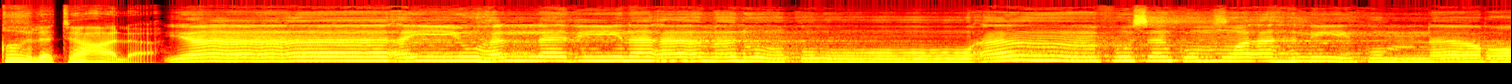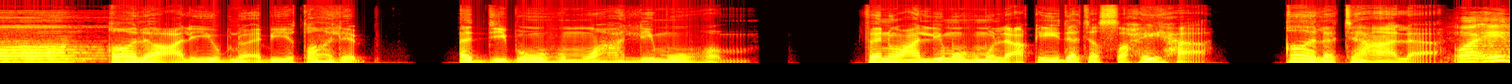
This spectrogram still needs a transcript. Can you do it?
قال تعالى يا أيها الذين آمنوا قوا أنفسكم وأهليكم نارا. قال علي بن أبي طالب أدبوهم وعلموهم فنعلمهم العقيدة الصحيحة. قال تعالى واذ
